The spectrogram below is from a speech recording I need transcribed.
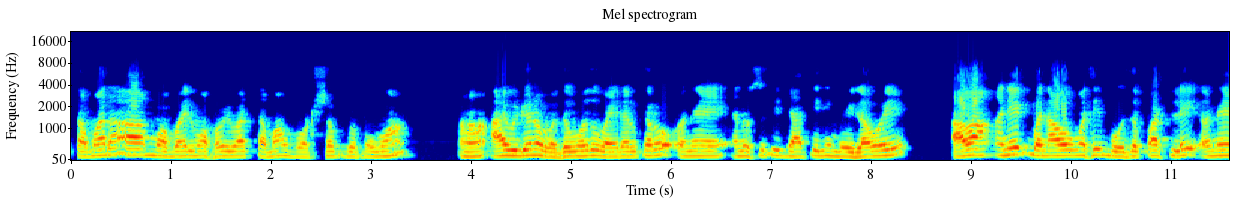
તમારા મોબાઈલમાં હોય એવા તમામ વોટ્સઅપ ગ્રુપોમાં આ વિડીયોને વધુ વધુ વાયરલ કરો અને અનુસૂચિત જાતિની મહિલાઓએ આવા અનેક બનાવોમાંથી બોધપાઠ લઈ અને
